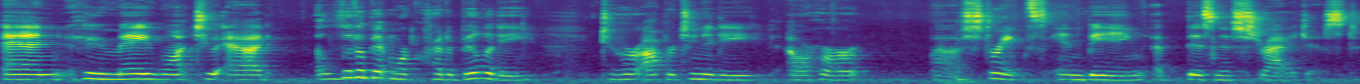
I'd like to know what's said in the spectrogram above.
and who may want to add a little bit more credibility to her opportunity or her uh, strengths in being a business strategist.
